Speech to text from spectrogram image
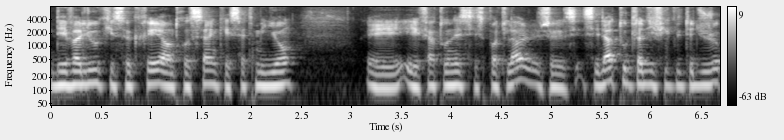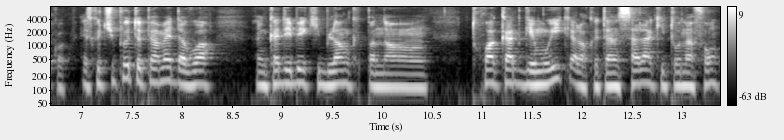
des values qui se créent entre 5 et 7 millions et, faire tourner ces spots-là. C'est là toute la difficulté du jeu. Est-ce que tu peux te permettre d'avoir un KDB qui blanque pendant 3-4 game week alors que tu as un Salah qui tourne à fond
